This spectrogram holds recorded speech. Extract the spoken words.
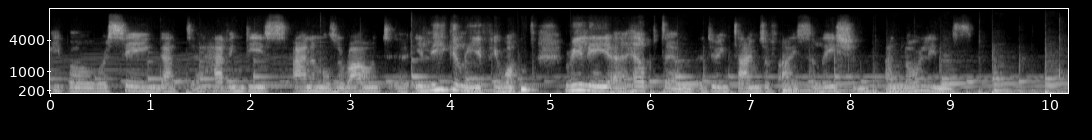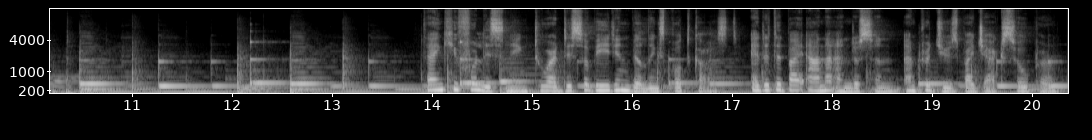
people were saying that uh, having these animals around uh, illegally, if you want, really uh, helped them during times of isolation and loneliness. Thank you for listening to our Disobedient Buildings podcast, edited by Anna Andersen and produced by Jack Soper.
